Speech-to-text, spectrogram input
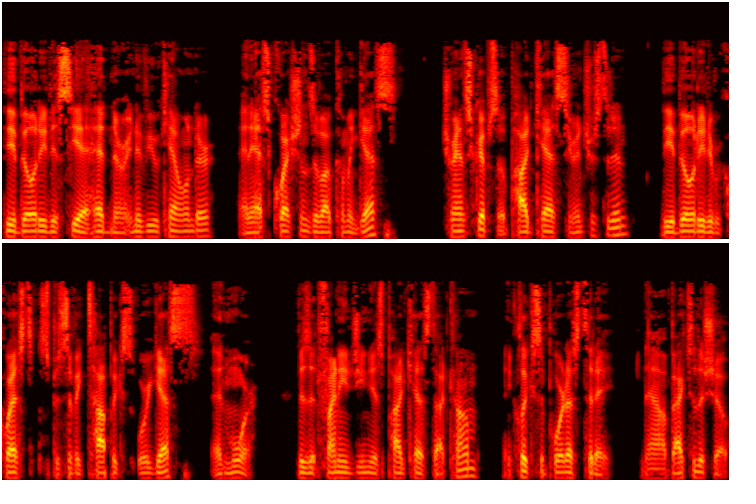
the ability to see ahead in our interview calendar and ask questions of upcoming guests, transcripts of podcasts you're interested in, the ability to request specific topics or guests, and more. Visit findinggeniuspodcast.com and click support us today. Now back to the show.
